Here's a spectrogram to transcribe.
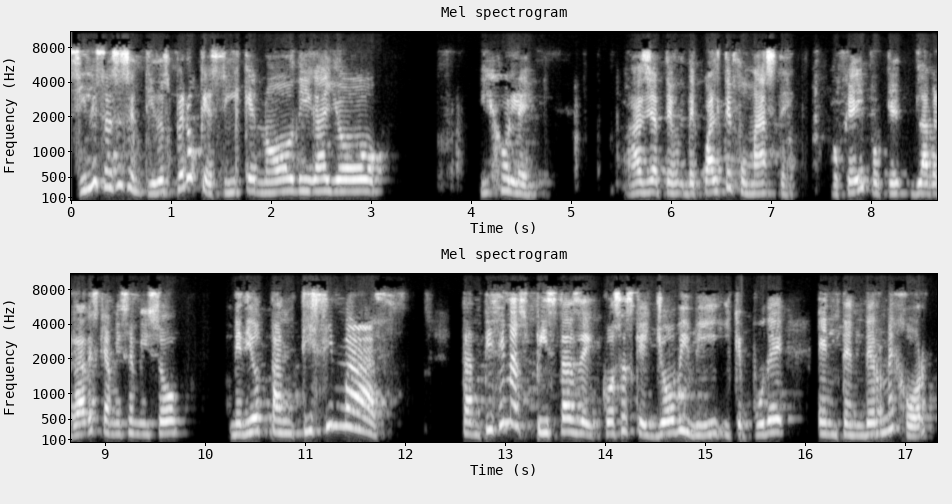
¿Sí les hace sentido? Espero que sí, que no diga yo, híjole, ¿de cuál te fumaste? ¿Ok? Porque la verdad es que a mí se me hizo me dio tantísimas, tantísimas pistas de cosas que yo viví y que pude entender mejor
